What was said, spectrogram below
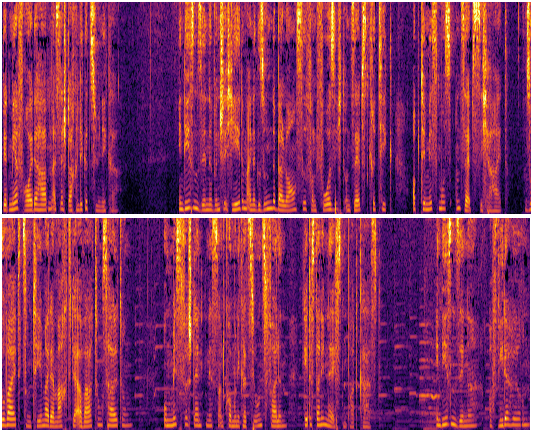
wird mehr Freude haben als der stachelige Zyniker. In diesem Sinne wünsche ich jedem eine gesunde Balance von Vorsicht und Selbstkritik, Optimismus und Selbstsicherheit. Soweit zum Thema der Macht der Erwartungshaltung. Um Missverständnisse und Kommunikationsfallen geht es dann im nächsten Podcast. In diesem Sinne, auf Wiederhören,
